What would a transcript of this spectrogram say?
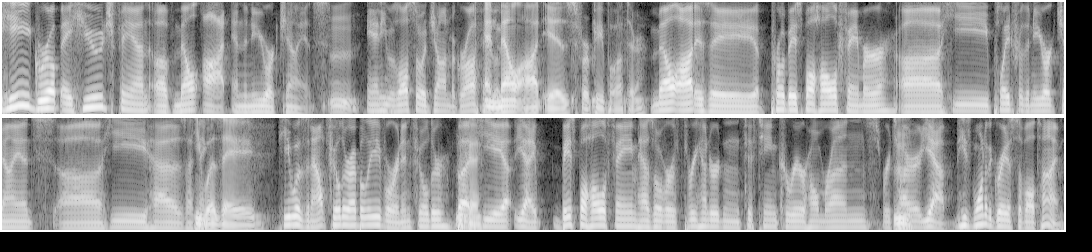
He grew up a huge fan of Mel Ott and the New York Giants. And he was also a John McGraw fan. And Mel Ott is for people out there. Mel Ott is a Pro Baseball Hall of Famer. Uh, he played for the New York Giants. Uh, he has, I He think, was a he was an outfielder, I believe, or an infielder. But Okay. he, uh, yeah, Baseball Hall of Fame has over 315 career home runs. Retired, yeah, he's one of the greatest of all time.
